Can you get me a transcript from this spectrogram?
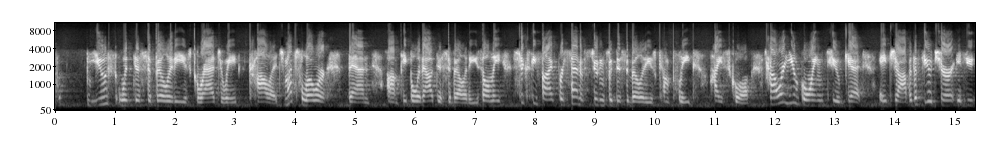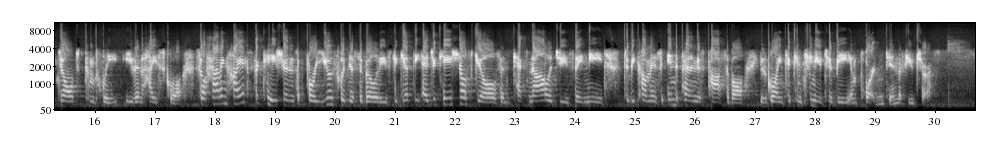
youth with disabilities graduate college, much lower than um, people without disabilities. Only 65% of students with disabilities complete high school. How are you going to get a job of the future if you don't complete even high school? So, having high expectations for youth with disabilities to get the educational skills and technologies they need to become as independent as possible is going to continue to be important in the future.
